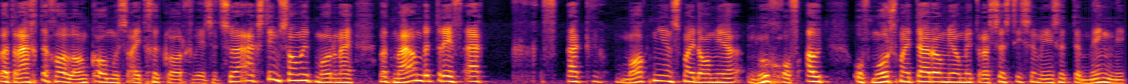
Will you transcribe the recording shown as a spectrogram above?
wat regtig al lankal moes uitgeklaar gewees het. So ek stem saam met Morney wat my aanbetref ek ek maak nie eens my daarmee moeg of oud of mors my tyd daarmee om met rassistiese mense te meng nie.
